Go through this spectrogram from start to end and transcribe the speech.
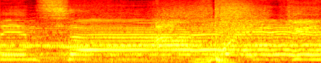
I'm inside. I'm waking.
